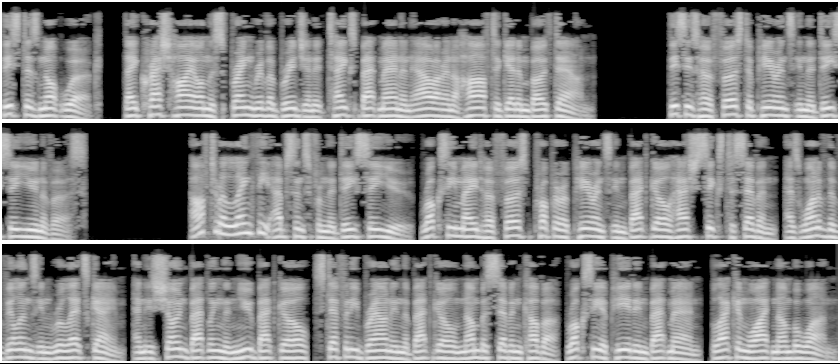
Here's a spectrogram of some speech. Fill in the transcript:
This does not work. They crash high on the Sprang River Bridge and it takes Batman an hour and a half to get them both down. This is her first appearance in the DC Universe. After a lengthy absence from the DCU, Roxy made her first proper appearance in Batgirl 6-7, as one of the villains in Roulette's game, and is shown battling the new Batgirl, Stephanie Brown in the Batgirl No. 7 cover. Roxy appeared in Batman, Black and White No. 1.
